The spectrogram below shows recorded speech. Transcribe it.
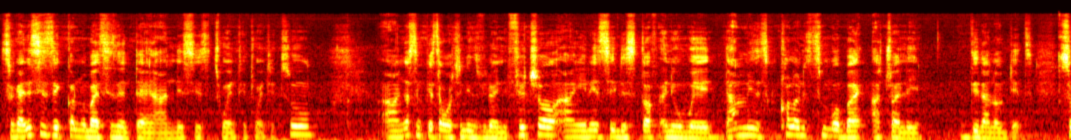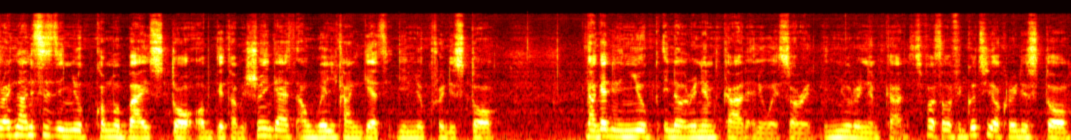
So guys, this is the COD Mobile Season 10 and this is 2022. And just in case you're watching this video in the future and you didn't see this stuff anyway, that means Call Mobile actually did an update. So right now this is the new COD mobile store update i'll be showing you guys and where you can get the new credit store. You can get the new you know rename card anyway sorry the new rename card. So first of all if you go to your credit store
